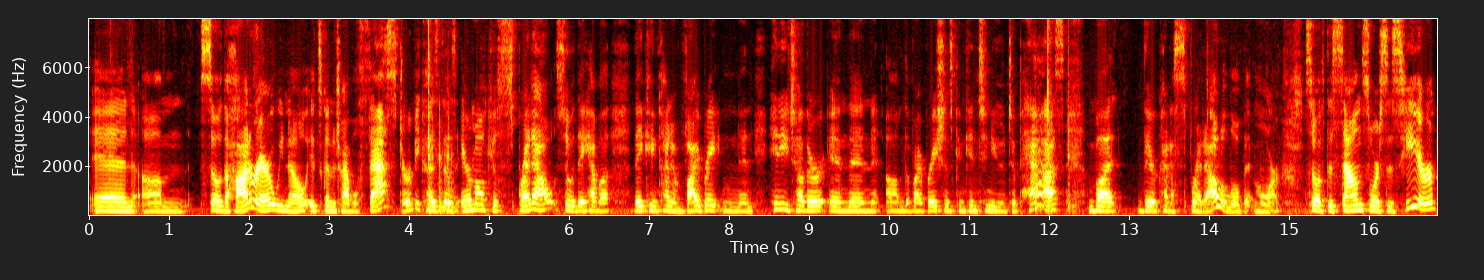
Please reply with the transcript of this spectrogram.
And um, so the hotter air, we know it's going to travel faster because those air molecules spread out. So they have a, they can kind of vibrate and then hit each other and then um, the vibrations can continue to pass, but they're kind of spread out a little bit more. So if the sound source is here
